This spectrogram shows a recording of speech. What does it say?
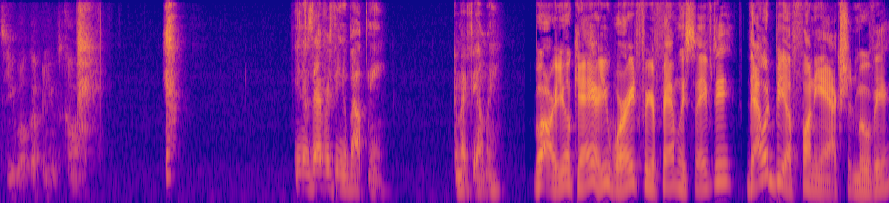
So you woke up and he was gone. Yeah. He knows everything about me and my family. But are you okay? Are you worried for your family's safety? That would be a funny action movie.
